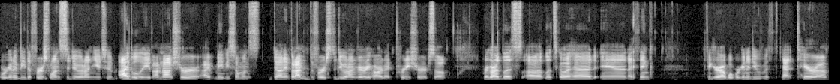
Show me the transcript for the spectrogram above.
we're gonna be the first ones to do it on YouTube. I believe. I'm not sure. I maybe someone's done it, but I'm the first to do it on very hard. I'm pretty sure. So regardless, uh, let's go ahead and I think figure out what we're gonna do with at Tara.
